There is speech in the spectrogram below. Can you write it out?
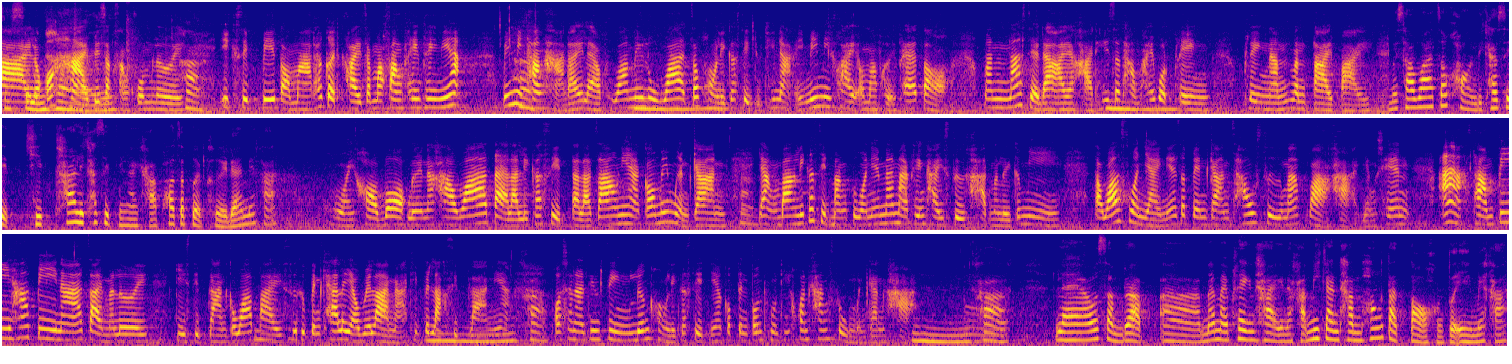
ตายจะสูญแล้วก็หายหายไปจากสังคมเลย ค่ะอีก 10 ปีต่อมาถ้าเกิดใครจะมาฟังเพลงเพลงเนี้ยไม่มีค่ะ ทางหาได้แล้ว เพราะว่าไม่รู้ว่าเจ้าของลิขสิทธิ์อยู่ที่ไหน ไม่มีใครเอามาเผยแพร่ต่อ มันน่าเสียดายอะค่ะ ที่จะทำให้บทเพลงเพลงนั้นมันตายไป ไม่ทราบว่าเจ้าของลิขสิทธิ์คิดค่าลิขสิทธิ์ยังไงคะ พอจะเปิดเผยได้ไหมคะ โหยขอบอกเลยนะคะว่าแต่ละลิขสิทธิ์แต่ละเจ้าเนี่ยก็ไม่เหมือนกันค่ะอย่างบางลิขสิทธิ์บางตัวเนี่ยแม่ไม้เพลงไทยซื้อขาดมาเลยก็มี แต่ว่าส่วนใหญ่เนี่ยจะเป็นการเช่าซื้อมากกว่าค่ะ อย่างเช่นอะสามปี5ปีนะจ่ายมาเลยกี่สิบล้านก็ว่าไปซึ่งคือเป็นแค่ระยะเวลานะที่เป็นหลักสิบล้านเนี่ยค่ะเพราะฉะนั้นจริง ๆ เรื่องของลิขสิทธิ์เนี่ยก็เป็นต้นทุนที่ค่อนข้างสูงเหมือนกันค่ะอืมค่ะ แล้วสำหรับอ่าแม่ไม้เพลงไทยนะคะ มีการทำห้องตัดต่อของตัวเองไหมคะ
